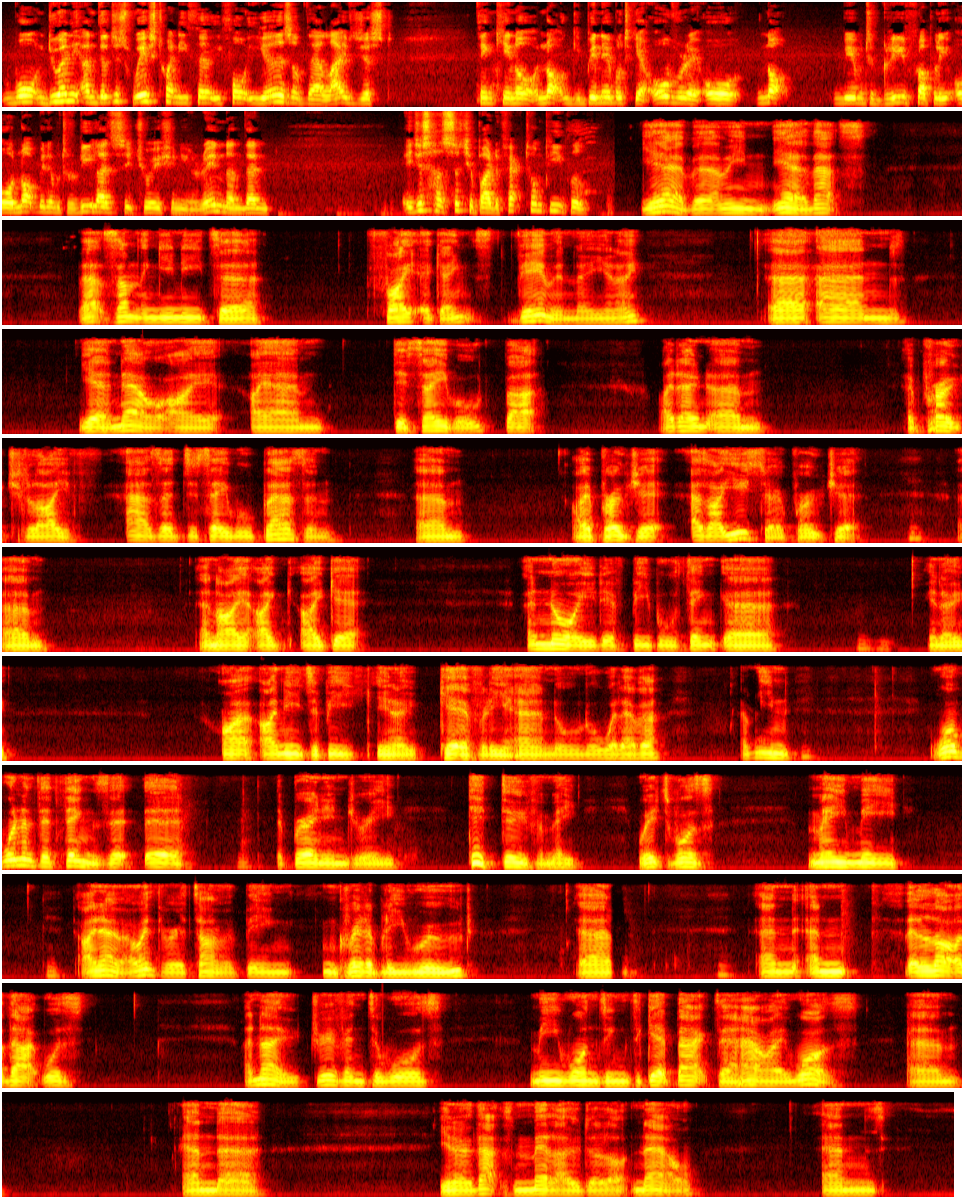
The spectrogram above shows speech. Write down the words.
won't do any, and they'll just waste 20, 30, 40 years of their lives just thinking, or not being able to get over it, or not be able to grieve properly, or not being able to realize the situation you're in, and then it just has such a bad effect on people. Yeah, but I mean, yeah, that's that's something you need to fight against vehemently, you know. Uh, and yeah, now I I am disabled, but I don't um, approach life as a disabled person. Um, I approach it as I used to approach it, um, and I I I get annoyed if people think, uh, you know, I I need to be you know carefully handled or whatever. I mean, well, one of the things that the the brain injury did do for me, which was made me. I know I went through a time of being incredibly rude, um, and and a lot of that was, I know, driven towards me wanting to get back to how I was, um, and uh, you know that's mellowed a lot now, and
